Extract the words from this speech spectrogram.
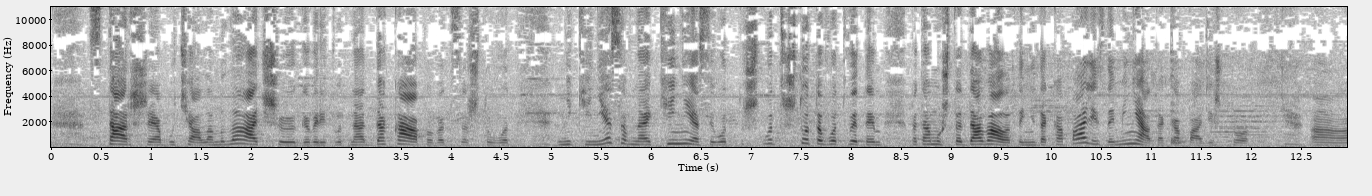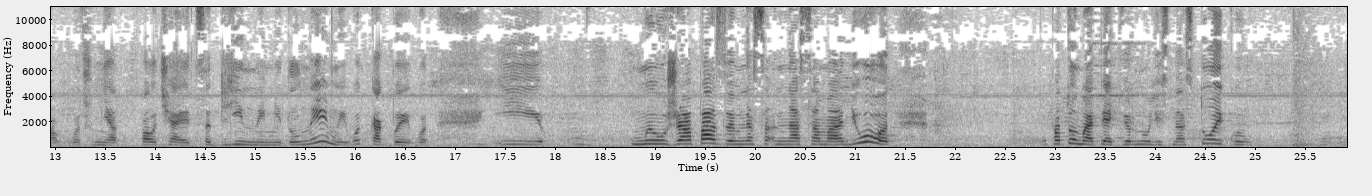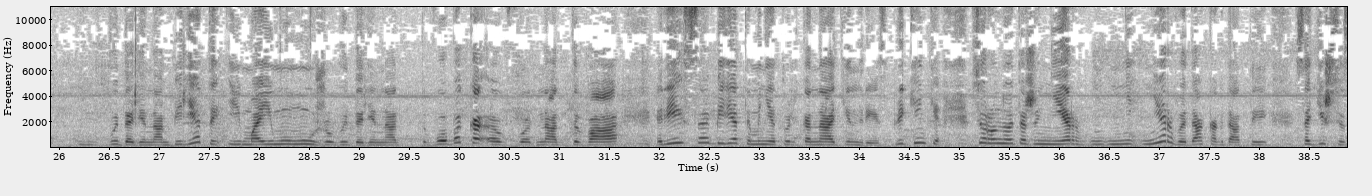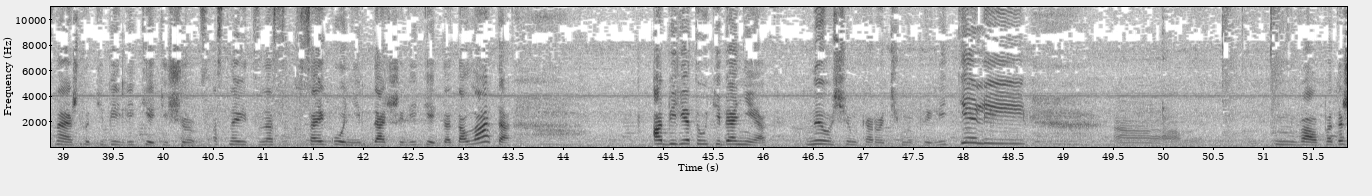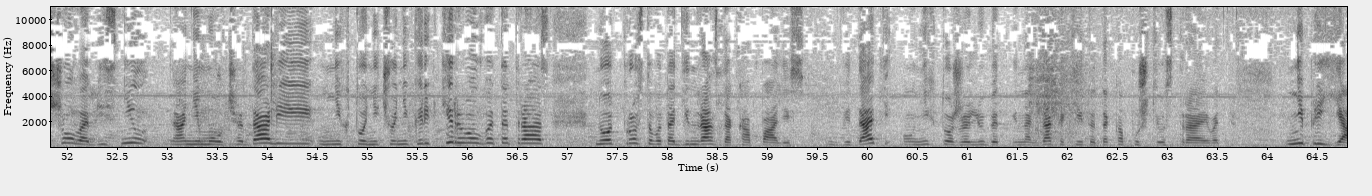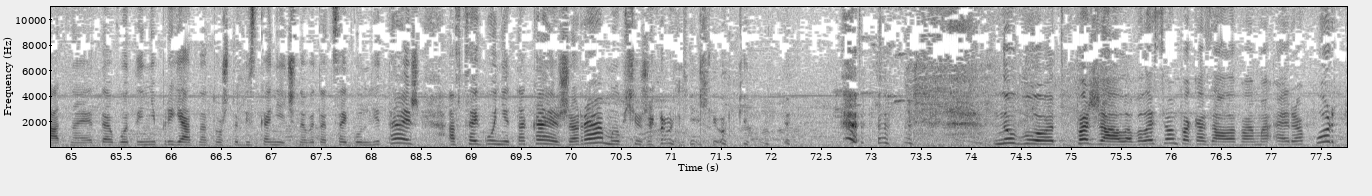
старшая обучала младшую, говорит, вот надо докапываться, что вот не кинесовна, а кинес. И вот, вот что-то вот в этом, потому что давала-то не докопались, до меня докопали, что а, вот у меня получается длинный middle name, и вот как бы вот и мы уже опаздываем на, на самолет. Потом мы опять вернулись на стойку, выдали нам билеты, и моему мужу выдали на, оба, э, на два рейса билеты, мне только на один рейс. Прикиньте, все равно это же нерв, нервы, да, когда ты садишься, знаешь, что тебе лететь еще, остановиться на Сайгоне, дальше лететь до Далата, а билета у тебя нет. Ну и, в общем, короче, мы прилетели. А, Вал подошел, объяснил, они молча дали, никто ничего не корректировал в этот раз. Но вот просто вот один раз докопались. Видать, у них тоже любят иногда какие-то докопушки устраивать. Неприятно это, вот и неприятно то, что бесконечно в этот Сайгон летаешь, а в Сайгоне такая жара, мы вообще жару не любим. Ну вот, пожаловалась вам, показала вам аэропорт.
